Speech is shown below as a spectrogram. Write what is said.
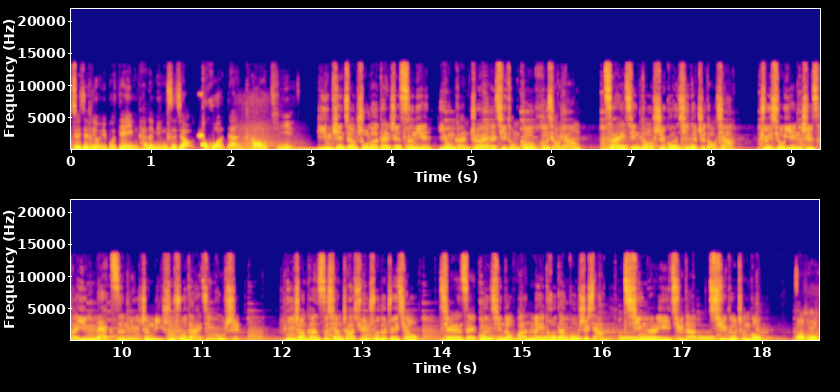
最近呢，有一部电影，它的名字叫《脱单告急》。影片讲述了单身四年、勇敢追爱的系统哥何小阳，在爱情导师关心的指导下，追求颜值才艺 MAX 的女生李叔叔的爱情故事。一场看似相差悬殊的追求，竟然在关心的完美脱单公式下，轻而易举地取得成功。在这个影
